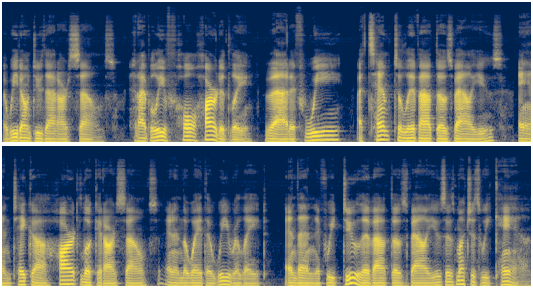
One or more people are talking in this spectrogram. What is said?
that we don't do that ourselves. And I believe wholeheartedly that if we attempt to live out those values and take a hard look at ourselves and in the way that we relate, and then if we do live out those values as much as we can,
